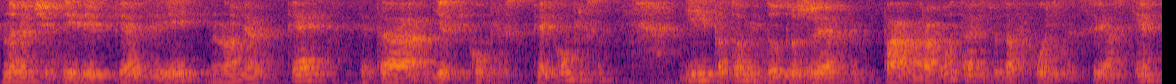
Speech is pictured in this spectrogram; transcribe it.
номер четыре – 5 зверей, номер пять – это детский комплекс, 5 комплексов. И потом идут уже парная работа, и туда входят связки.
